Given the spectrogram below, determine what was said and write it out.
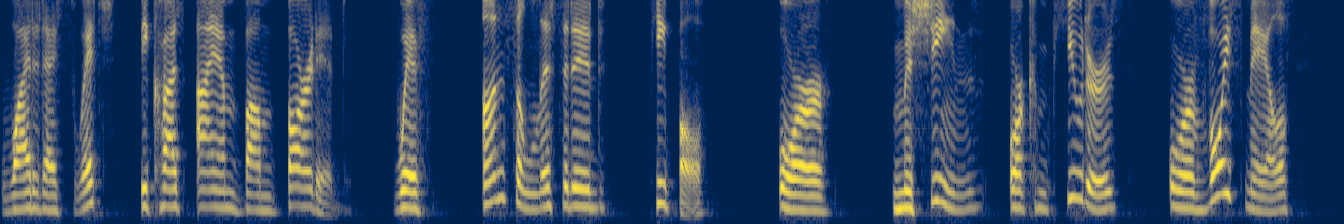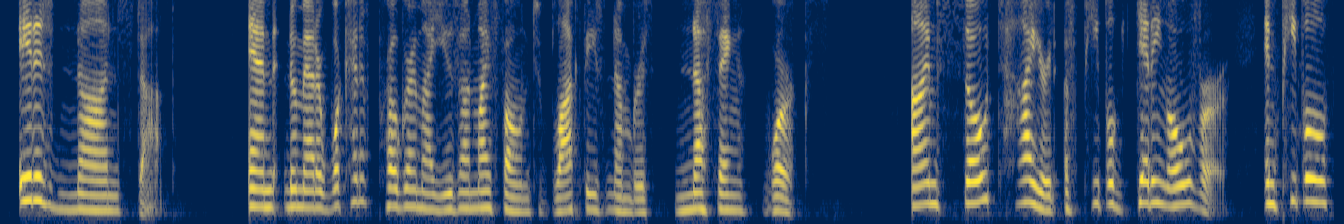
Why did I switch? Because I am bombarded with unsolicited people or machines or computers or voicemails. It is nonstop. And no matter what kind of program I use on my phone to block these numbers, nothing works. I'm so tired of people getting over and people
